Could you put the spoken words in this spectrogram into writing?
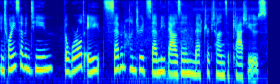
In 2017, the world ate 770,000 metric tons of cashews.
